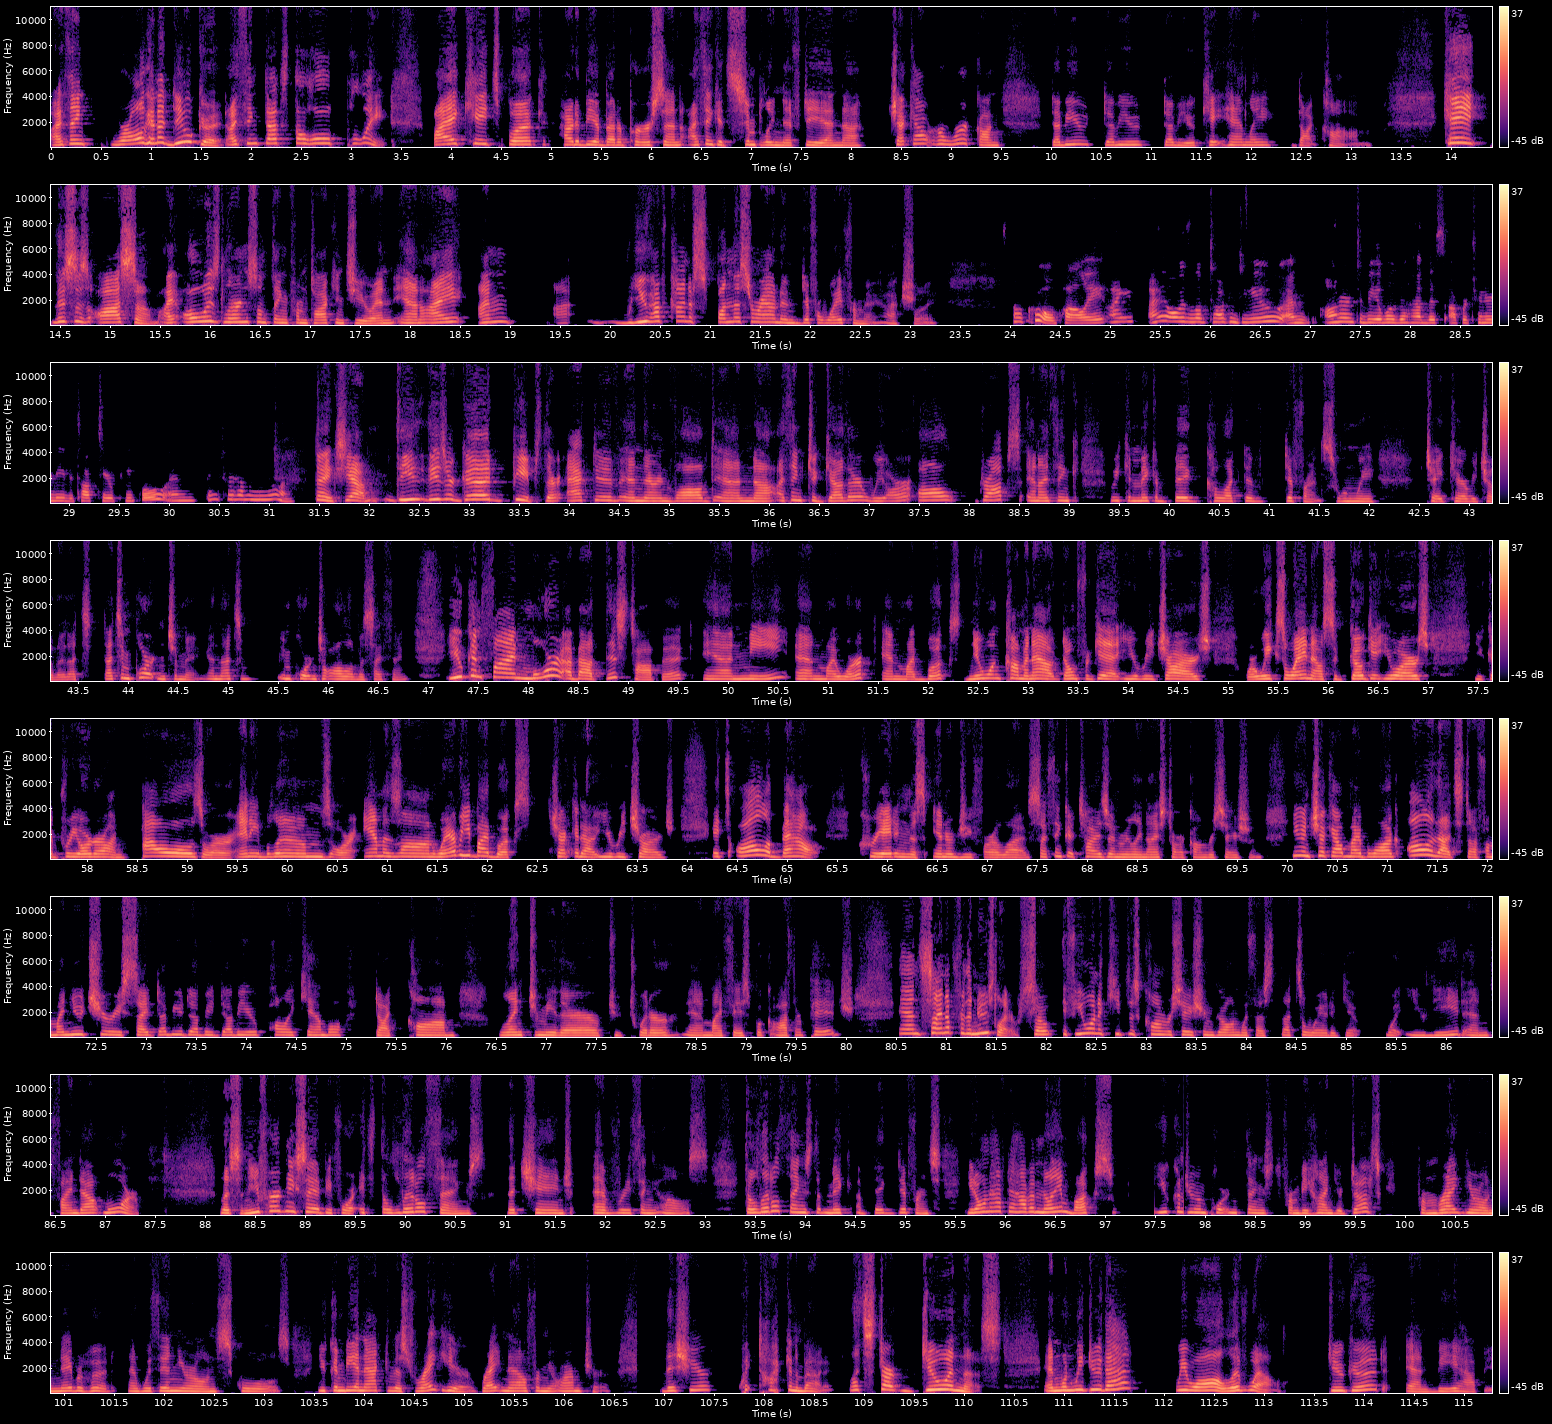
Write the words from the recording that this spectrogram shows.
i think we're all going to do good. I think that's the whole point. Buy kate's book how to be a better person. I think it's simply nifty and uh, check out her work on www.katehanley.com kate this is awesome. I always learn something from talking to you and and i i'm you have kind of spun this around in a different way for me, actually. Oh, cool, Polly. I, I always love talking to you. I'm honored to be able to have this opportunity to talk to your people, and thanks for having me on. Thanks. Yeah, these, these are good peeps. They're active and they're involved, and uh, I think together we are all drops, and I think we can make a big collective difference when we take care of each other. That's that's important to me, and that's important to all of us, I think. You can find more about this topic and me and my work and my books. New one coming out. Don't forget, you recharge. We're weeks away now, so go get yours. You can pre order on Powell's or Annie Bloom's or Amazon, wherever you buy books. Check it out. You recharge. It's all about creating this energy for our lives. So I think it ties in really nice to our conversation. You can check out my blog, all of that stuff on my new cheery site, www.pollycampbell.com com. Link to me there to Twitter and my Facebook author page. And sign up for the newsletter. So if you want to keep this conversation going with us, that's a way to get what you need and find out more. Listen, you've heard me say it before. It's the little things that change everything else. The little things that make a big difference. You don't have to have a million bucks. You can do important things from behind your desk from right in your own neighborhood and within your own schools. You can be an activist right here, right now from your armchair. This year, quit talking about it. Let's start doing this. And when we do that, we will all live well, do good, and be happy.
